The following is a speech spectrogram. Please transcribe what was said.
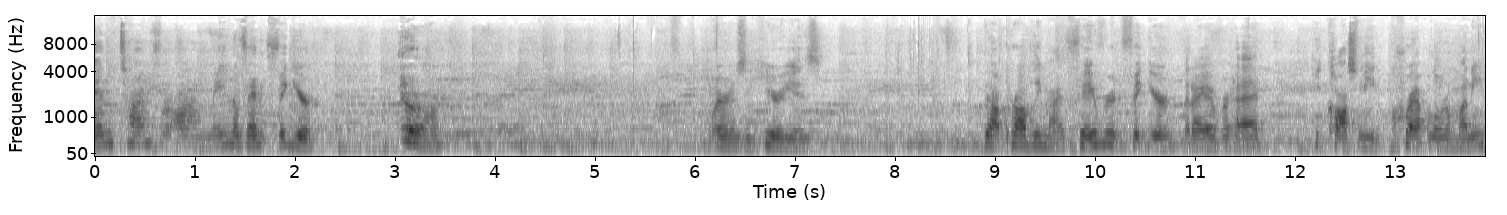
And time for our main event figure. Where is he? Here he is. Got probably my favorite figure that I ever had. He cost me crap load of money,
